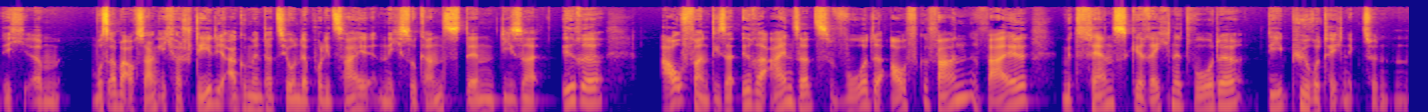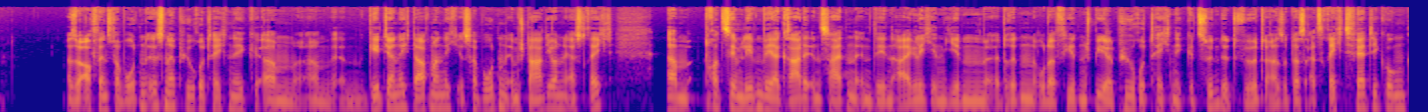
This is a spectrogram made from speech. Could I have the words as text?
Ich ähm, muss aber auch sagen, ich verstehe die Argumentation der Polizei nicht so ganz, denn dieser irre Aufwand, dieser irre Einsatz wurde aufgefahren, weil mit Fans gerechnet wurde, die Pyrotechnik zünden. Also auch wenn es verboten ist, ne, Pyrotechnik ähm, ähm, geht ja nicht, darf man nicht, ist verboten im Stadion erst recht. Ähm, trotzdem leben wir ja gerade in Zeiten, in denen eigentlich in jedem dritten oder vierten Spiel Pyrotechnik gezündet wird. Also das als Rechtfertigung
